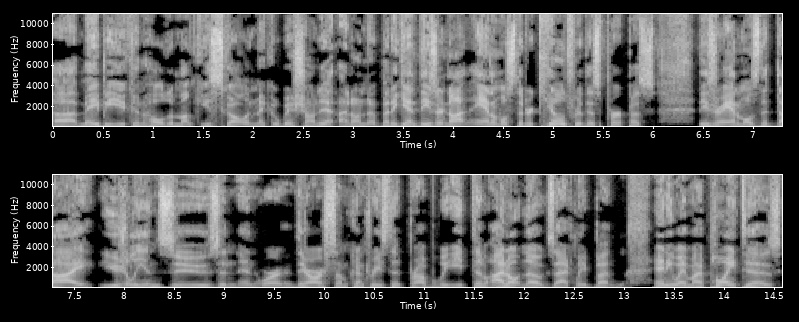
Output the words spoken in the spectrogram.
Uh, maybe you can hold a monkey's skull and make a wish on it. I don't know. But again, these are not animals that are killed for this purpose. These are animals that die usually in zoos and, and, or there are some countries that probably eat them. I don't know exactly. But anyway, my point is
